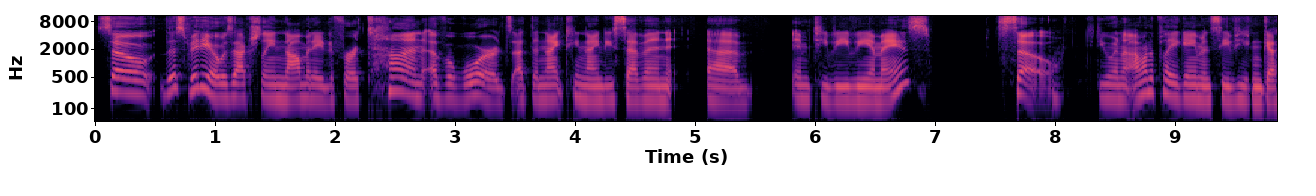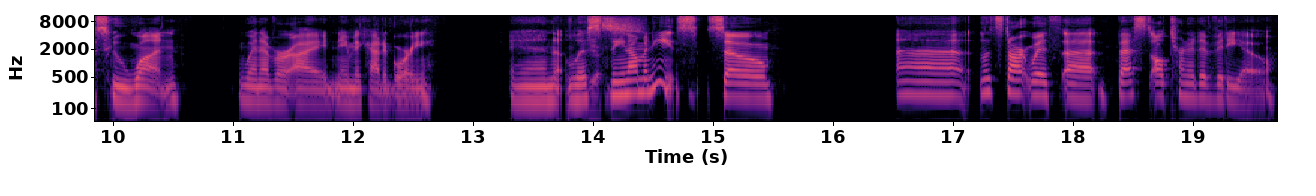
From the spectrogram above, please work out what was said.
So this video was actually nominated for a ton of awards at the 1997 uh, MTV VMAs. So do you want to? I want to play a game and see if you can guess who won whenever I name the category and list the nominees. So uh, let's start with uh, best alternative video.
